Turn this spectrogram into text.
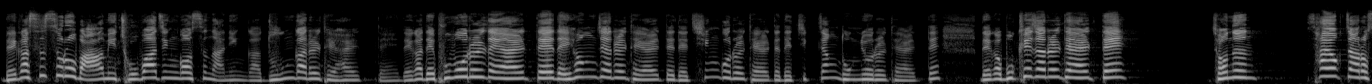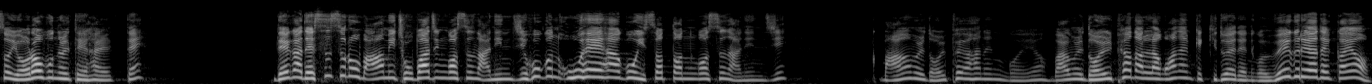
내가 스스로 마음이 좁아진 것은 아닌가. 누군가를 대할 때, 내가 내 부모를 대할 때, 내 형제를 대할 때, 내 친구를 대할 때, 내 직장 동료를 대할 때, 내가 목회자를 대할 때, 저는 사역자로서 여러분을 대할 때, 내가 내 스스로 마음이 좁아진 것은 아닌지, 혹은 오해하고 있었던 것은 아닌지, 마음을 넓혀야 하는 거예요. 마음을 넓혀달라고 하나님께 기도해야 되는 거예요. 왜 그래야 될까요?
